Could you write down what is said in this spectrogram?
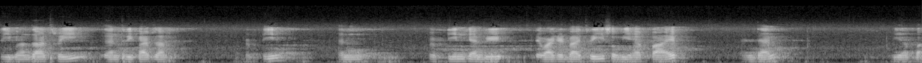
3 ones are 3 then 3 fives are 15 then 15 can be divided by 3 so we have 5 and then we have 5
